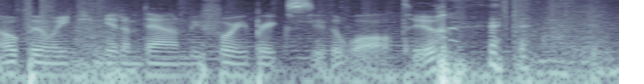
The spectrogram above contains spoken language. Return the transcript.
Hoping we can get him down before he breaks through the wall too.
